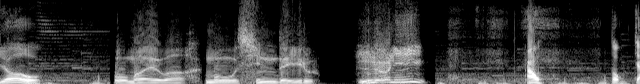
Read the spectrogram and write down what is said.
โย่ お前はもう死んでいる。何 เอ้า ตกใจ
